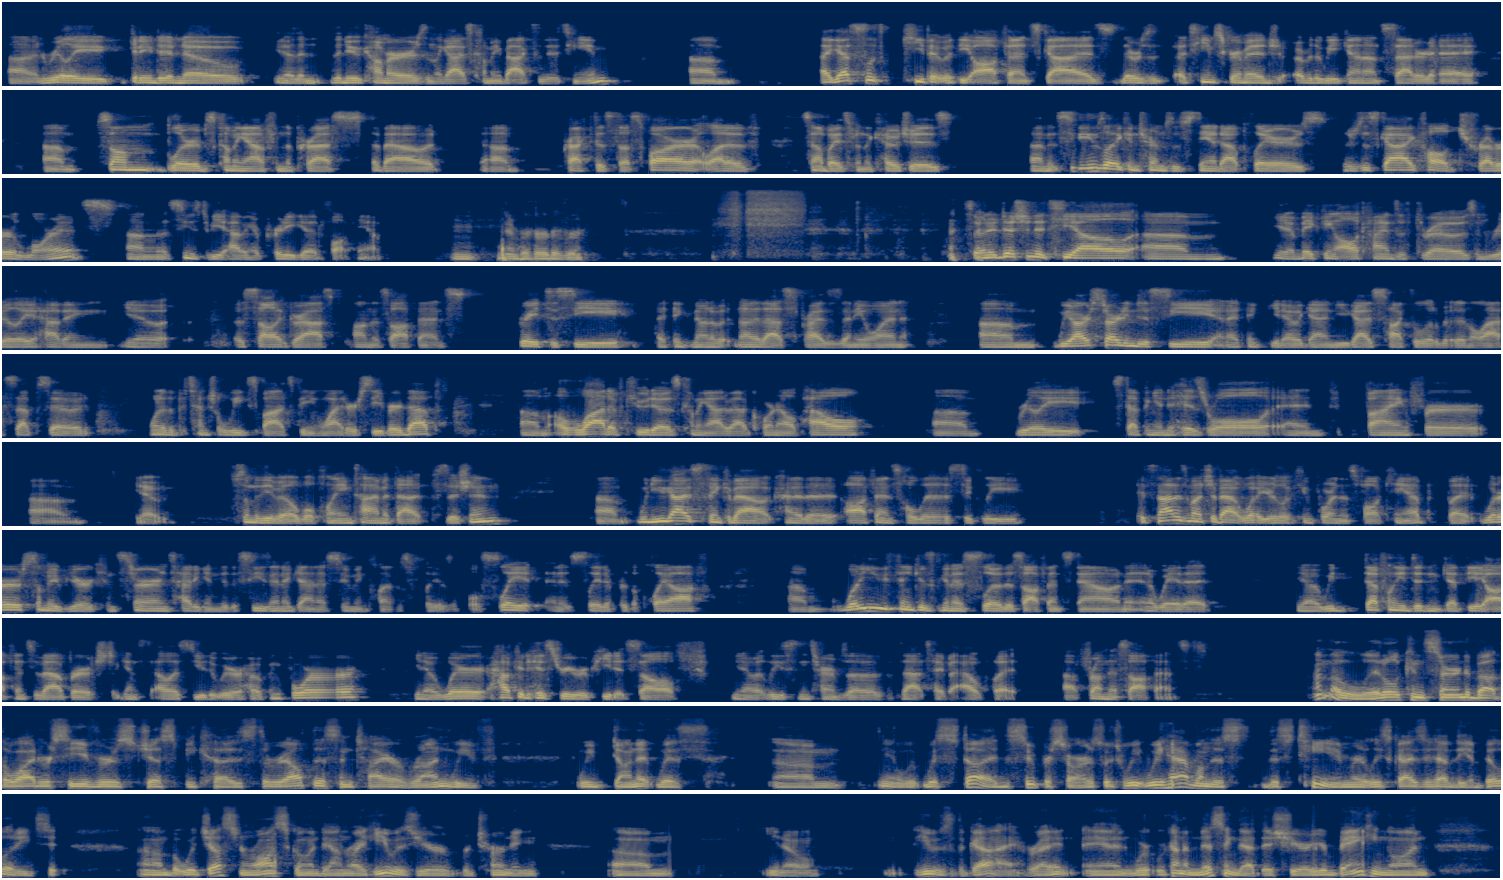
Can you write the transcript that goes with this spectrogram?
uh, and really getting to know you know the, the newcomers and the guys coming back to the team. Um, I guess let's keep it with the offense, guys. There was a, a team scrimmage over the weekend on Saturday. Um, some blurbs coming out from the press about uh, practice thus far. A lot of sound bites from the coaches. Um, it seems like in terms of standout players, there's this guy called Trevor Lawrence um, that seems to be having a pretty good fall camp. Mm, never heard of her so in addition to TL, um, you know, making all kinds of throws and really having you know a solid grasp on this offense, great to see. I think none of it, none of that surprises anyone. Um, we are starting to see, and I think you know, again, you guys talked a little bit in the last episode. One of the potential weak spots being wide receiver depth. Um, a lot of kudos coming out about Cornell Powell. Um, really stepping into his role and vying for um, you know some of the available playing time at that position. Um, when you guys think about kind of the offense holistically, it's not as much about what you're looking for in this fall camp, but what are some of your concerns heading into the season? Again, assuming Clemson plays a full slate and is slated for the playoff. Um, what do you think is going to slow this offense down in a way that, you know, we definitely didn't get the offensive outburst against LSU that we were hoping for? You know, where how could history repeat itself? You know, at least in terms of that type of output uh, from this offense. I'm a little concerned about the wide receivers just because throughout this entire run, we've we've done it with um, you know with studs, superstars, which we we have on this this team, or at least guys who have the ability to. Um, but with Justin Ross going down, right, he was your returning, um, you know, he was the guy, right? And we're we're kind of missing that this year. You're banking on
